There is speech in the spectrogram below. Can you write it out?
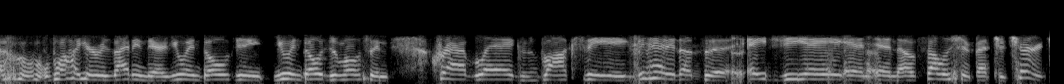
while you're residing there, you indulging you indulge the most in crab legs, boxing, you headed up to HGA and and uh, fellowship at your church.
